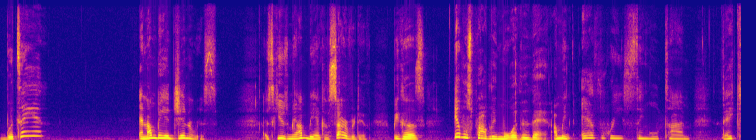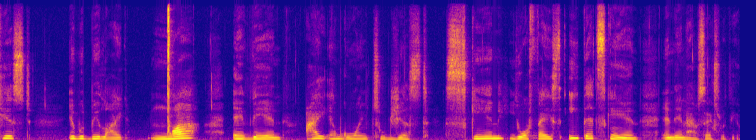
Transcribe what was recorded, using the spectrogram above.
but 10. And I'm being generous. Excuse me, I'm being conservative because it was probably more than that. I mean, every single time they kissed, it would be like, mwah, and then I am going to just skin your face, eat that skin, and then have sex with you.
